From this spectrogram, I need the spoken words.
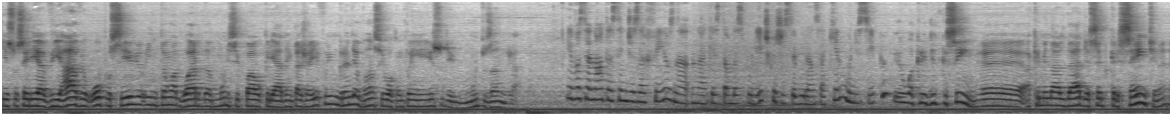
que isso seria viável ou possível. Então a guarda municipal criada em Itajaí foi um grande avanço. Eu acompanhei isso de muitos anos já. E você nota assim desafios na, na questão das políticas de segurança aqui no município? Eu acredito que sim. É, a criminalidade é sempre crescente, né?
